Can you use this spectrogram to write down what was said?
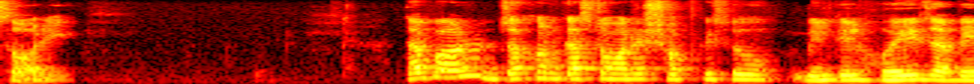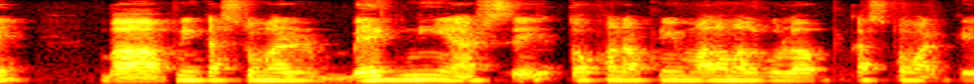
সরি তারপর যখন কাস্টমারের সবকিছু বিলটিল হয়ে যাবে বা আপনি কাস্টমার ব্যাগ নিয়ে আসছে, তখন আপনি মালামালগুলো কাস্টমারকে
